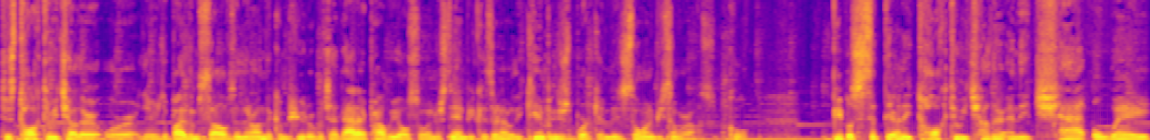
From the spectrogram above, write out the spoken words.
just talk to each other, or they're by themselves and they're on the computer. Which that I probably also understand because they're not really camping; they're just working. They just don't want to be somewhere else. Cool. People sit there and they talk to each other and they chat away,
